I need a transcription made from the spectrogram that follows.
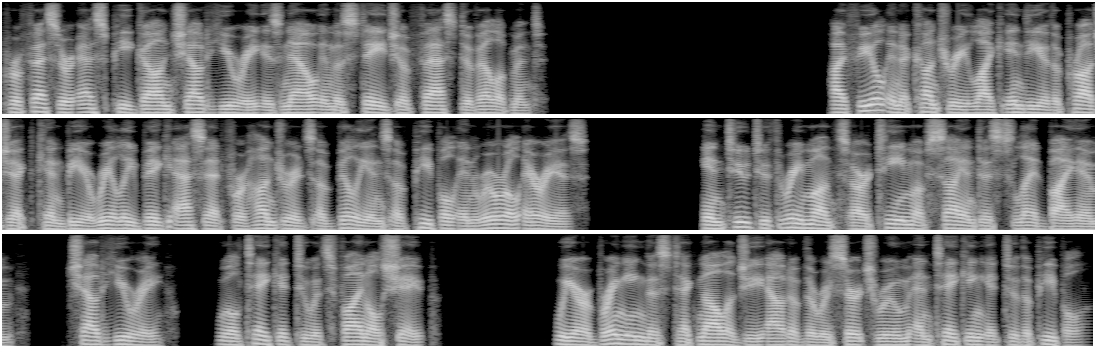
Professor S.P. Gon Chowdhury is now in the stage of fast development. I feel in a country like India the project can be a really big asset for hundreds of billions of people in rural areas. In two to three months our team of scientists led by him, Chowdhury, will take it to its final shape. We are bringing this technology out of the research room and taking it to the people.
